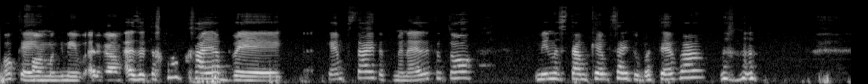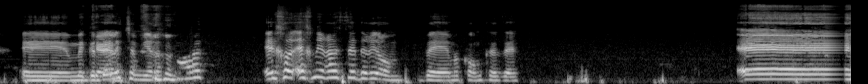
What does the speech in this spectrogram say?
אוקיי, נכון. מגניב. אז עכשיו חיה ב campsite, את מנהלת אותו, מן הסתם campsite הוא בטבע, אה, מגדלת שם ירקות. איך נראה סדר יום במקום כזה? אה,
